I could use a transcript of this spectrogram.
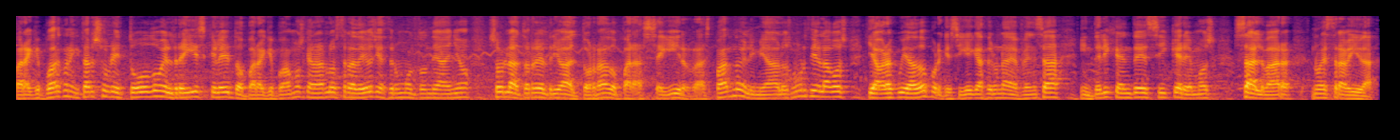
Para que pueda conectar sobre todo el rey esqueleto. Para que podamos ganar los tradeos y hacer un montón de daño sobre la torre del rival. Tornado para seguir raspando, eliminar a los murciélagos. Y ahora cuidado porque sí que hay que hacer una defensa inteligente si queremos salvar nuestra vida.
